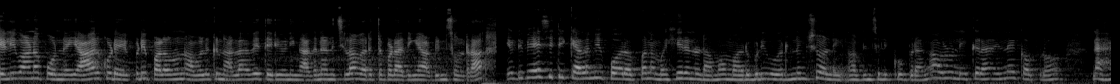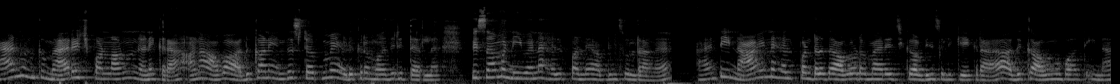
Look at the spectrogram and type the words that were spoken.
தெளிவான பொண்ணு. யார் கூட எப்படி பழகணும்னு அவளுக்கு நல்லாவே தெரியும். நீங்கள் அதை நினச்சிலாம் வருத்தப்படாதீங்க அப்படின்னு சொல்கிறா இப்படி பேசிட்டு கிளம்பி போகிறப்ப நம்ம ஹீரோனோட அம்மா மறுபடியும் ஒரு நிமிஷம் இல்லைங்க அப்படின்னு சொல்லி கூப்பிட்றாங்க. அவளும் நிற்கிறான் என்னக்கப்புறம் நான் ஹேண்ட்வெல்க்கு மேரேஜ் பண்ணலான்னு நினைக்கிறேன். ஆனால் அவள் அதுக்கான எந்த ஸ்டெப்புமே எடுக்கிற மாதிரி தெரில பேசாமல் நீ வேணால் ஹெல்ப் பண்ணு அப்படின்னு சொல்கிறாங்க ஆண்டி நான் என்ன ஹெல்ப் பண்ணுறது அவளோட மேரேஜ்க்கு அப்படின்னு சொல்லி கேட்குறா அதுக்கு அவங்க பார்த்தீங்கன்னா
